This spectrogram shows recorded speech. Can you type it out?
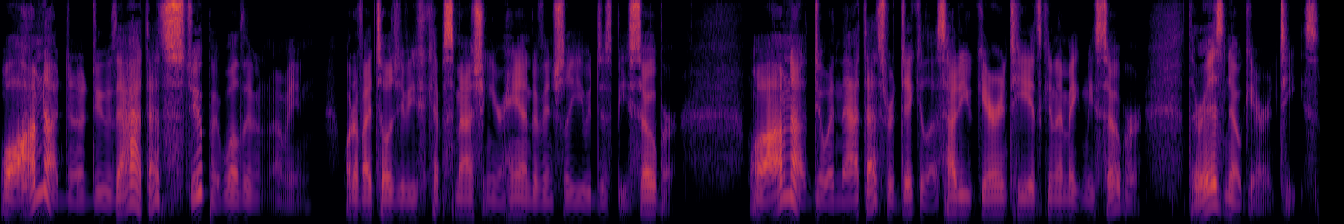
Well, I'm not going to do that. That's stupid. Well, then, I mean, what if I told you if you kept smashing your hand, eventually you would just be sober? Well, I'm not doing that. That's ridiculous. How do you guarantee it's going to make me sober? There is no guarantees.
